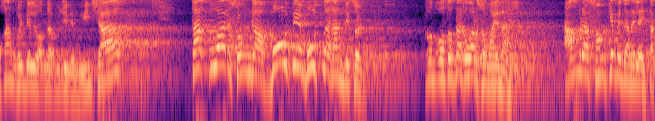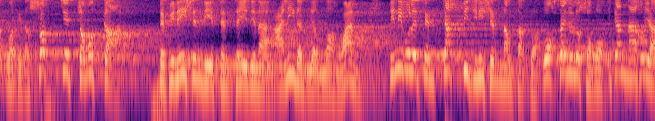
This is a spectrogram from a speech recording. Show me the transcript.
ওখান কই দিলেও আমরা বুঝিলাম ইনশা তাকুয়ার সংজ্ঞা বহুতে বহুত লাগান দিছেন। এখন অত তাকুয়ার সময় নাই। আমরা সংক্ষেপে জানিলাই তাকুয়া কিতা। সবচেয়ে চমৎকার ডেফিনেশন দিয়েছেন সেইদিনা আলী রাদি আল্লাহান তিনি বলেছেন, চারটি জিনিসের নাম তাকুয়া ওকসাইন হলো সবক এখান না হইয়া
